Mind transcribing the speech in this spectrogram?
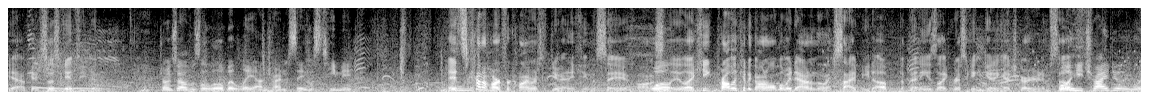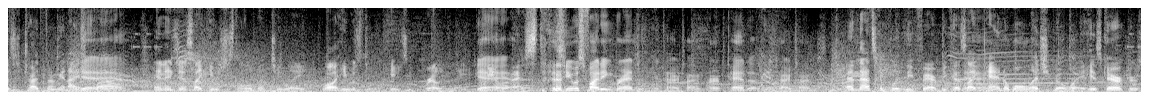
Yeah, okay, so this game's even. Drunksloth was a little bit late on trying to save his teammate. It's kind of hard for climbers to do anything to save, honestly. like, he probably could have gone all the way down and then, like, side beat up, but then he's, like, risking getting edge guarded himself. Well, he tried doing was he tried throwing an ice Yeah, yeah, and it just like he was just a little bit too late. Well, he was he was really late. yeah, be yeah, honest. Because he was fighting Brandon the entire time, or Panda the entire time. and that's completely fair because like Panda won't let you go away. His character is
